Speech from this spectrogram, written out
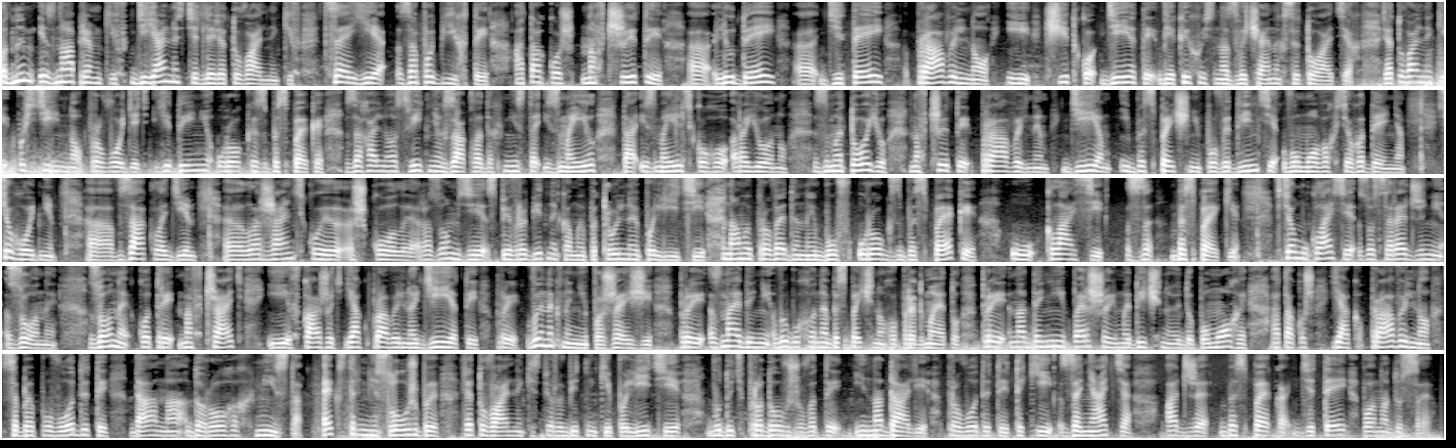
Одним із напрямків діяльності для рятувальників це є запобігти, а також навчити е, людей, е, дітей правильно і чітко діяти в якихось надзвичайних ситуаціях. Рятувальники постійно проводять єдині уроки з безпеки в загальноосвітніх закладах міста Ізмаїл та Ізмаїльського району з метою навчити правильним діям і безпечній поведінці в умовах сьогодення. Сьогодні е, в закладі е, Ларжанської школи разом зі співробітниками патрульної поліції. Нами проведений був урок з безпеки у класі з безпеки. В цьому класі зосереджені зони, зони, котрі навчать і вкажуть, як правильно діяти при виникненні пожежі, при знайденні вибухонебезпечного предмету, при наданні першої медичної допомоги, а також як правильно себе поводити да, на дорогах міста. Екстрені служби, рятувальники, співробітники поліції будуть продовжувати і надалі проводити такі заняття, адже безпека дітей понад усе.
